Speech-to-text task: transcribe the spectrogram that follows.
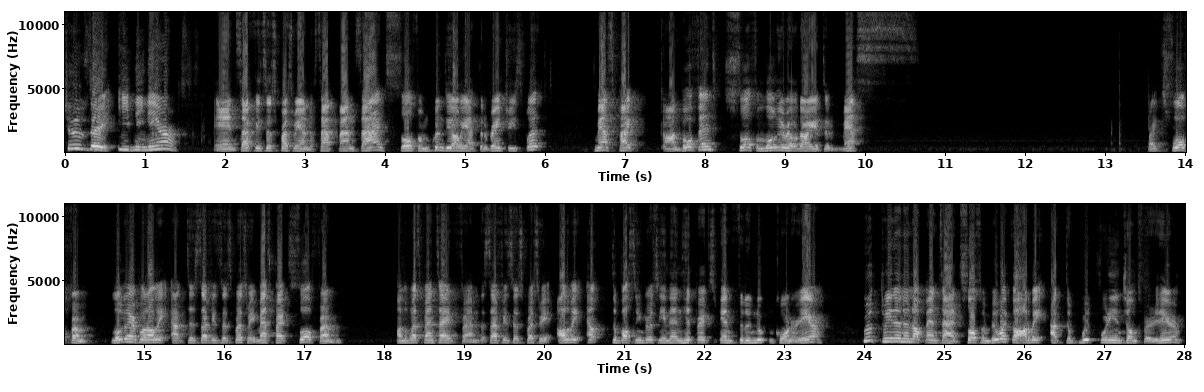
Tuesday evening here. And Southeast Expressway on the southbound side, slow from Quincy all the way out to the Braintree split. Mass Pike on both ends, slow from Logan Road all the way to the Mass. Pike slow from Logan Airport all the way out to the Southeast Expressway. Mass Pike slow from on the westbound side from the Southeast Expressway all the way out to Boston University and then hit brakes again through the Newton corner here. Route 3 on the northbound side, slow from Billerica all the way out to Route 40 in Chelmsford here.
